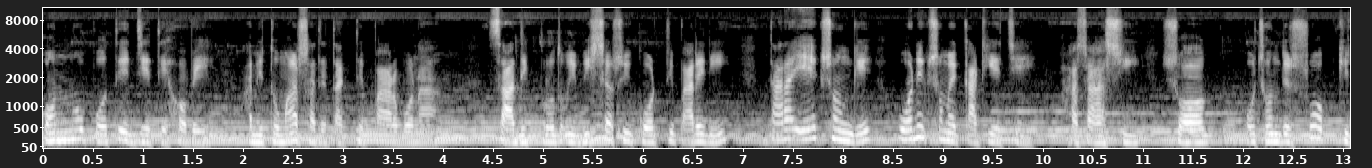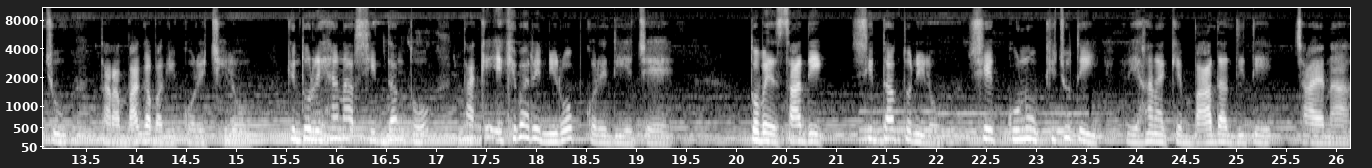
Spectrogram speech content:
অন্য পথে যেতে হবে। আমি তোমার সাথে থাকতে পারব না। সাদিক প্রথমে বিশ্বাসই করতে পারেনি। তারা একসঙ্গে অনেক সময় কাটিয়েছে। হাসাহাসি, শখ, পছন্দের সব কিছু তারা বাগাবাগি করেছিল। কিন্তু রেহানার সিদ্ধান্ত তাকে একেবারে নীরব করে দিয়েছে। তবে সাদিক সিদ্ধান্ত নিল, সে কোনো কিছুতেই রেহানাকে বাধা দিতে চায় না।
